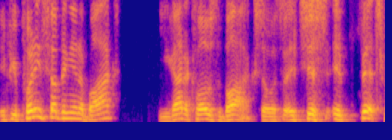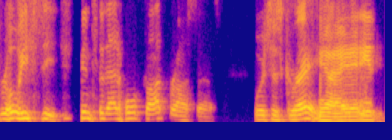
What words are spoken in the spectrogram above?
If you're putting something in a box, you got to close the box. So it's it's just it fits real easy into that whole thought process which is great. Yeah, it,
